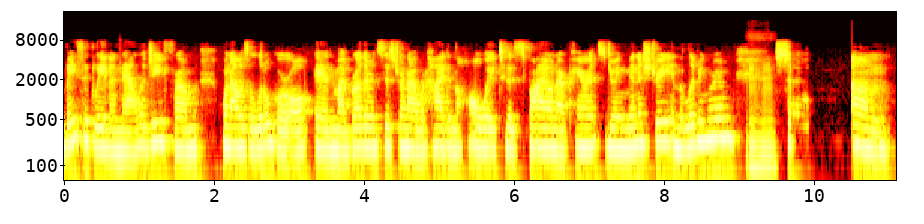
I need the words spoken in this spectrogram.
basically an analogy from when I was a little girl and my brother and sister and I would hide in the hallway to spy on our parents doing ministry in the living room. hmm So, um,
